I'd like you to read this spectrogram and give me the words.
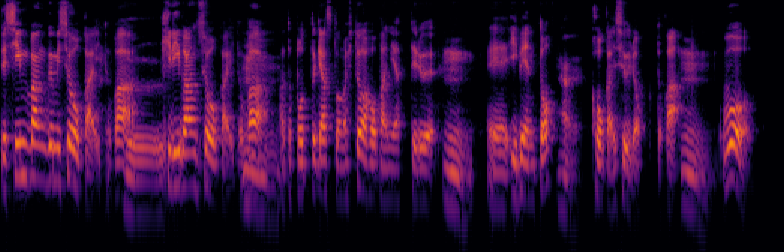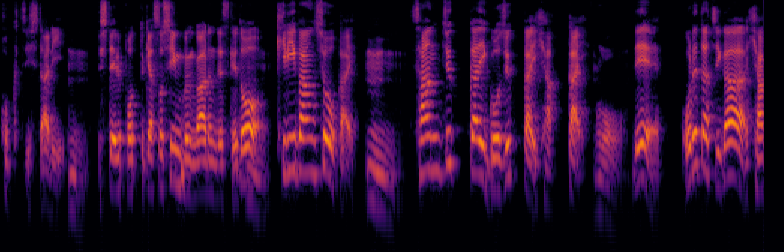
で、新番組紹介とか、うん切り番紹介とか、うんあと、ポッドキャストの人が他にやってる、うん。えーイベント、はい。公開収録とかうん。を告知したりうん。してるポッドキャスト新聞があるんですけど、うん切り番紹介、うん。30回、50回、100回。で、俺たちが100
